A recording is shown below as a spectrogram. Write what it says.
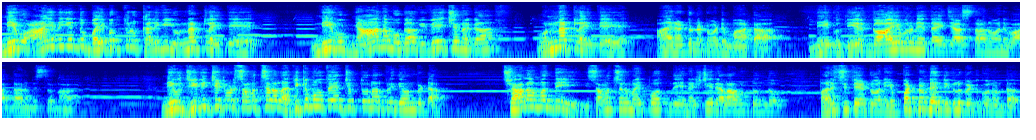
నీవు ఆయన ఎందు భయభక్తులు కలిగి ఉన్నట్లయితే నీవు జ్ఞానముగా వివేచనగా ఉన్నట్లయితే ఆయన అంటున్నటువంటి మాట నీకు దీర్ఘాయువును నేను దయచేస్తాను అని వాగ్దానం ఇస్తున్నారు. నీవు జీవించేటువంటి సంవత్సరాలు అధికమవుతాయని చెప్తున్నారు ప్రియ దేవుని బిడ్డ. చాలామంది ఈ సంవత్సరం అయిపోతుంది నెక్స్ట్ ఇయర్ ఎలా ఉంటుందో పరిస్థితి ఏంటో అని ఎప్పటి నుండే దిగులు పెట్టుకొని ఉంటారు.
